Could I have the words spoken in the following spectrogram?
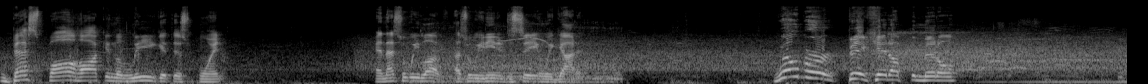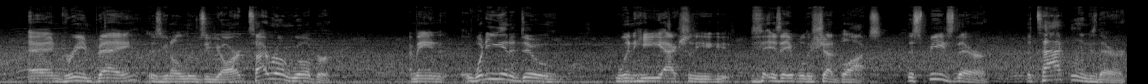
Best ball hawk in the league at this point. And that's what we love. That's what we needed to see, and we got it. Wilbur, big hit up the middle. And Green Bay is going to lose a yard. Tyrone Wilbur. I mean, what are you going to do when he actually is able to shed blocks? The speed's there. The tackling's there.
